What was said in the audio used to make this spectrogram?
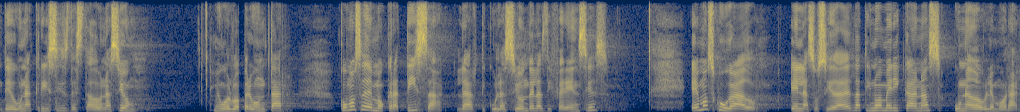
de una crisis de Estado-Nación. Me vuelvo a preguntar, ¿cómo se democratiza la articulación de las diferencias? Hemos jugado en las sociedades latinoamericanas una doble moral.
